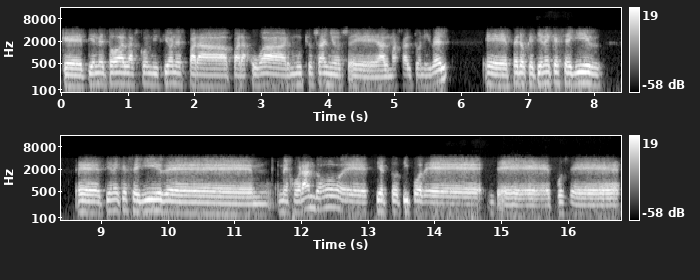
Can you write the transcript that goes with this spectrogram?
que tiene todas las condiciones para, para jugar muchos años eh, al más alto nivel, eh, pero que tiene que seguir eh, tiene que seguir mejorando cierto tipo de, de, pues de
